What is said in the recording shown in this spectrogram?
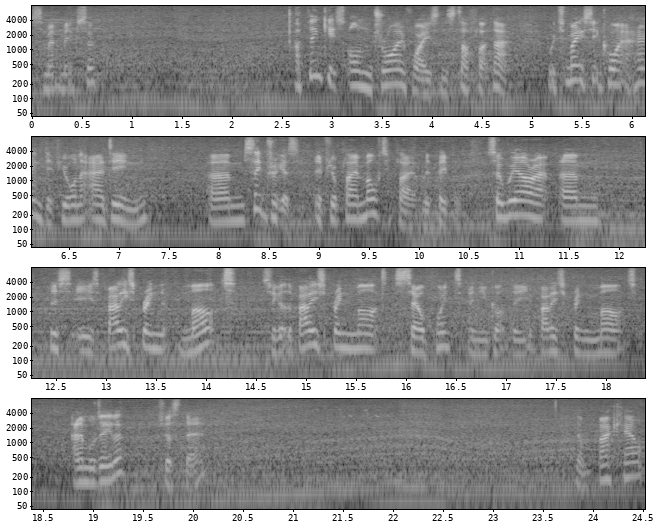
cement mixer. I think it's on driveways and stuff like that, which makes it quite handy if you want to add in um, sleep triggers if you're playing multiplayer with people. So we are at um, this is Ballyspring Mart. So you've got the Ballyspring Mart sell point and you've got the Ballyspring Mart animal dealer just there. Then back out.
